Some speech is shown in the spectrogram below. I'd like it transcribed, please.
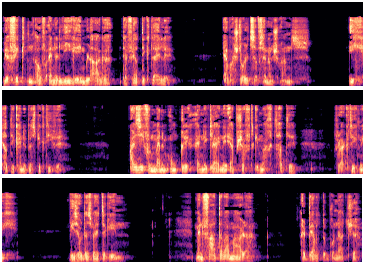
Wir fickten auf einer Liege im Lager der Fertigteile. Er war stolz auf seinen Schwanz. Ich hatte keine Perspektive. Als ich von meinem Onkel eine kleine Erbschaft gemacht hatte, fragte ich mich, wie soll das weitergehen? Mein Vater war Maler, Alberto Bonaccia,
